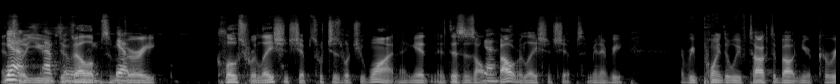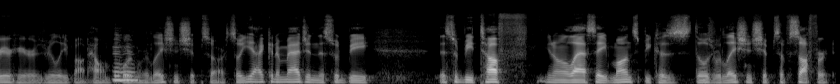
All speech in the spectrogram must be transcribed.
and so you absolutely. develop some Yep. very close relationships, which is what you want. Again, this is all Yeah. about relationships. I mean, every every point that we've talked about in your career here is really about how Mm-hmm. important relationships are. So yeah, I can imagine this would be this would be tough, you know, in the last eight months because those relationships have suffered,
